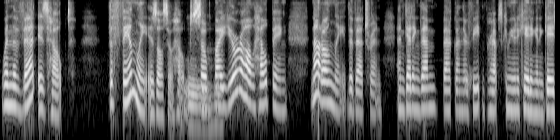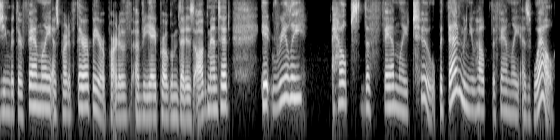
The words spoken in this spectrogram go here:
when the vet is helped, the family is also helped. Mm-hmm. So by you're all helping not only the veteran and getting them back on their feet and perhaps communicating and engaging with their family as part of therapy or part of a VA program that is augmented, it really helps the family too. But then when you help the family as well,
